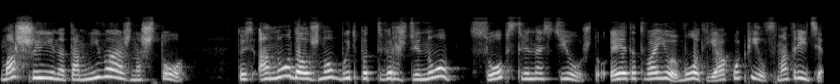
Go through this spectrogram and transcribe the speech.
машина, там неважно что. То есть оно должно быть подтверждено собственностью, что это твое. Вот, я купил, смотрите,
